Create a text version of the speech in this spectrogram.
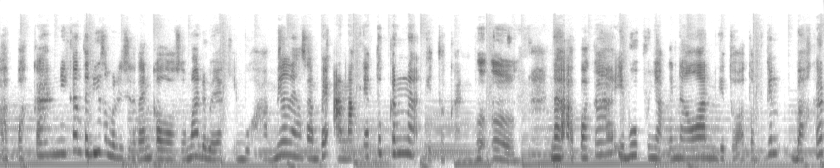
apakah nih kan tadi sempat diceritain kalau semua ada banyak ibu hamil yang sampai anaknya tuh kena gitu kan Bu. Mm -mm. Nah apakah ibu punya kenalan gitu atau mungkin bahkan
